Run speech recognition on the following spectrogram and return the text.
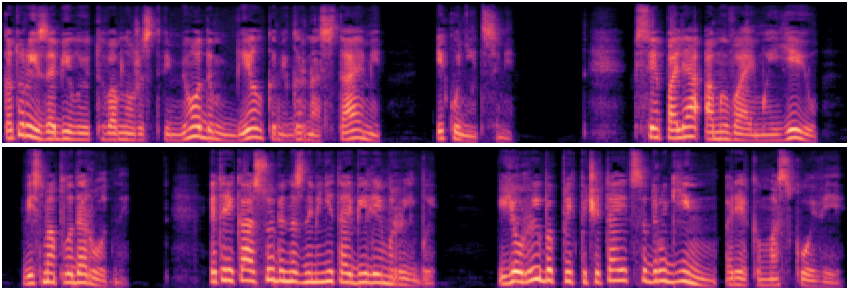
которые изобилуют во множестве медом, белками, горностаями и куницами. Все поля, омываемые ею, весьма плодородны. Эта река особенно знаменита обилием рыбы. Ее рыба предпочитается другим рекам Московии,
